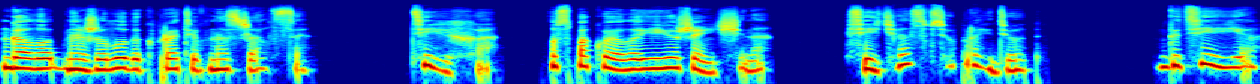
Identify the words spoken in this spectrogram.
Голодный желудок противно сжался. «Тихо», успокоила ее женщина. «Сейчас все пройдет». «Где я?»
